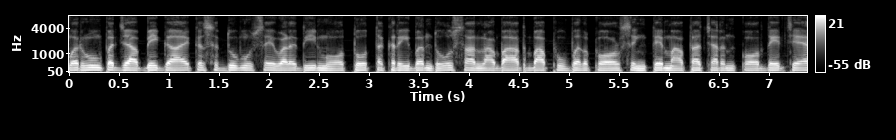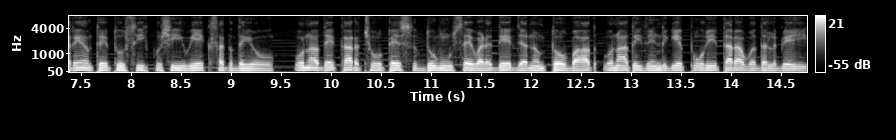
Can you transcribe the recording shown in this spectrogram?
ਮਰਹੂਮ ਪੰਜਾਬੀ ਗਾਇਕ ਸਿੱਧੂ ਮੂਸੇਵਾਲੇ ਦੀ ਮੌਤ ਤੋਂ ਤਕਰੀਬਨ 2 ਸਾਲਾਂ ਬਾਅਦ ਬਾਪੂ ਬਲਕੌਰ ਸਿੰਘ ਤੇ ਮਾਤਾ ਚਰਨ ਕੌਰ ਦੇ ਚਿਹਰਿਆਂ ਤੇ ਤੁਸੀਂ ਖੁਸ਼ੀ ਵੇਖ ਸਕਦੇ ਹੋ। ਉਹਨਾਂ ਦੇ ਘਰ ਛੋਟੇ ਸਿੱਧੂ ਮੂਸੇਵਾਲੇ ਦੇ ਜਨਮ ਤੋਂ ਬਾਅਦ ਉਹਨਾਂ ਦੀ ਜ਼ਿੰਦਗੀ ਪੂਰੀ ਤਰ੍ਹਾਂ ਬਦਲ ਗਈ।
